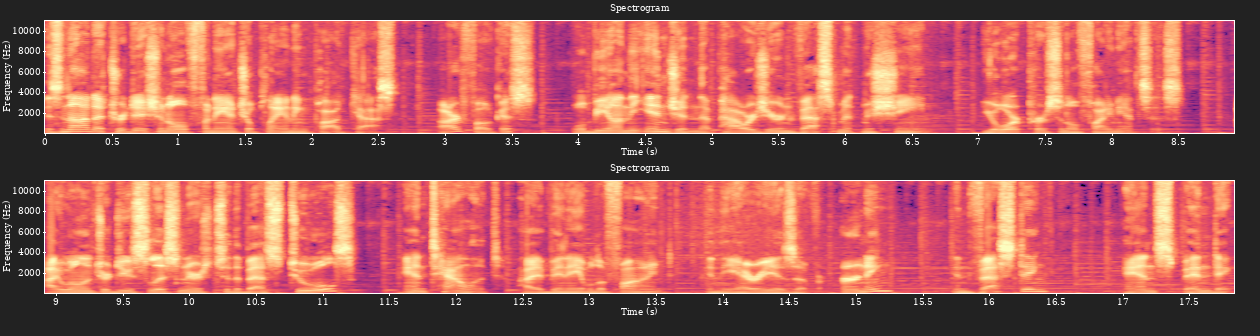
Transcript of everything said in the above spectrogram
is not a traditional financial planning podcast. Our focus will be on the engine that powers your investment machine, your personal finances. I will introduce listeners to the best tools and talent I have been able to find in the areas of earning, investing, and spending.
